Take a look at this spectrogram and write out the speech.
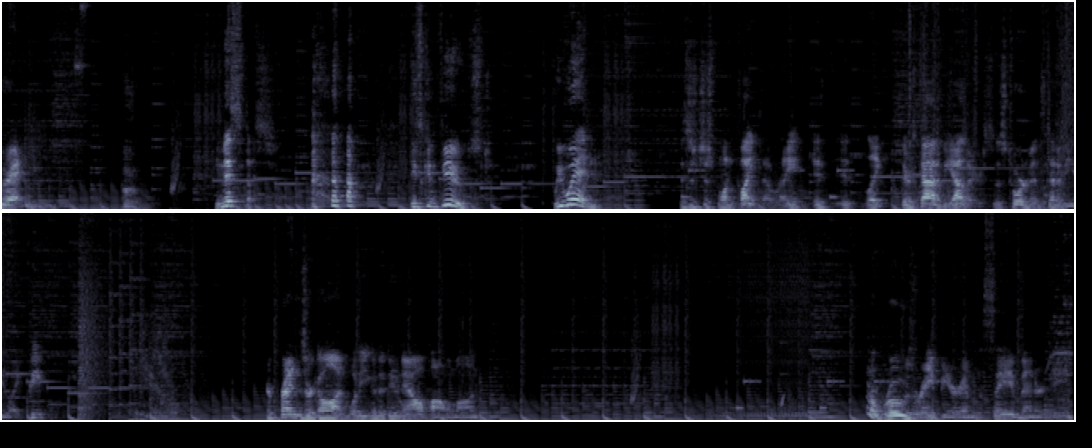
Great. he missed us. He's confused. We win. This is just one fight, though, right? It, it like, there's got to be others. This tournament's gonna be like people. Your friends are gone. What are you gonna do now? I'm gonna Rose Rapier him to save energy.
